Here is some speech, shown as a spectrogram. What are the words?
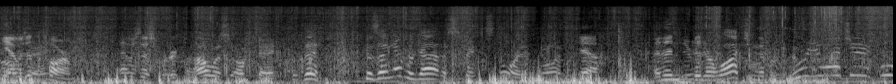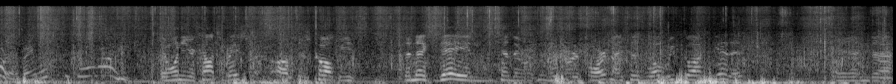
yeah, it was at the farm. That was this bird. I was, okay. Because I never got a straight story. Going, Yeah. And then, you're, you're watching the Who are you watching it for? I mean, what's going on? then one of your conservation officers called me the next day and said were doing a report. And I says, well, we can go out and get it. And uh,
